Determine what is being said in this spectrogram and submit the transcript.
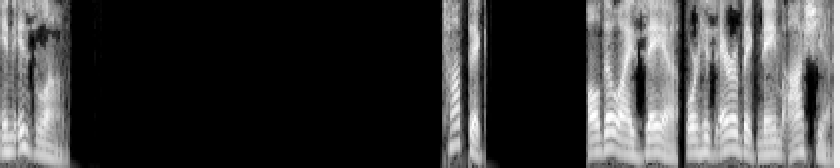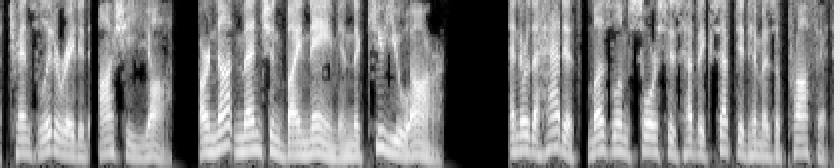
In Islam Although Isaiah, or his Arabic name Ashia transliterated, Ashi are not mentioned by name in the Qur'an and or the Hadith, Muslim sources have accepted him as a prophet.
